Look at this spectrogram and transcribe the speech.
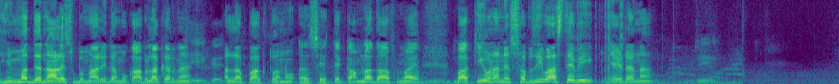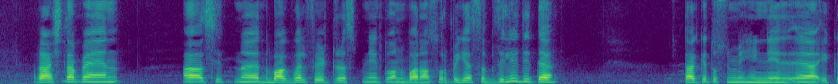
ਹਿੰਮਤ ਦੇ ਨਾਲ ਇਸ ਬਿਮਾਰੀ ਦਾ ਮੁਕਾਬਲਾ ਕਰਨਾ ਠੀਕ ਹੈ ਹੈ ਜੀ। ਅੱਲਾਹ ਪਾਕ ਤੁਹਾਨੂੰ ਅ, ਸਿਹਤ ਤੇ ਕਾਮਲਾ ਦਾ ਫਰਮਾਏ ਆਮੀਨ। ਬਾਕੀ ਉਹਨਾਂ ਨੇ ਸਬਜ਼ੀ ਵਾਸਤੇ ਵੀ ਜਿਹੜਾ ਨਾ ਜੀ ਰਾਸ਼ਤਾ ਭੈਣ ਅਸੀਂ ਅ, ਦਬਾਗ ਵੈਲਫੇਅਰ ਟਰਸਟ ਨੇ ਤੁਹਾਨੂੰ 1200 ਰੁਪਈਆ ਸਬਜ਼ੀ ਲਈ ਦਿੱਤਾ ਤਾਂ ਕਿ ਤੁਸੀਂ ਮਹੀਨੇ ਇੱਕ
